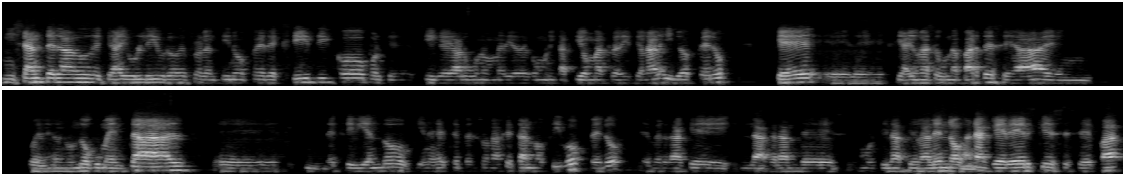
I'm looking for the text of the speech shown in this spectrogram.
ni se ha enterado de que hay un libro de Florentino Pérez crítico porque sigue algunos medios de comunicación más tradicionales y yo espero que eh, si hay una segunda parte sea en, pues, en un documental eh, describiendo quién es este personaje tan nocivo, pero es verdad que las grandes multinacionales no van a querer que se sepa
